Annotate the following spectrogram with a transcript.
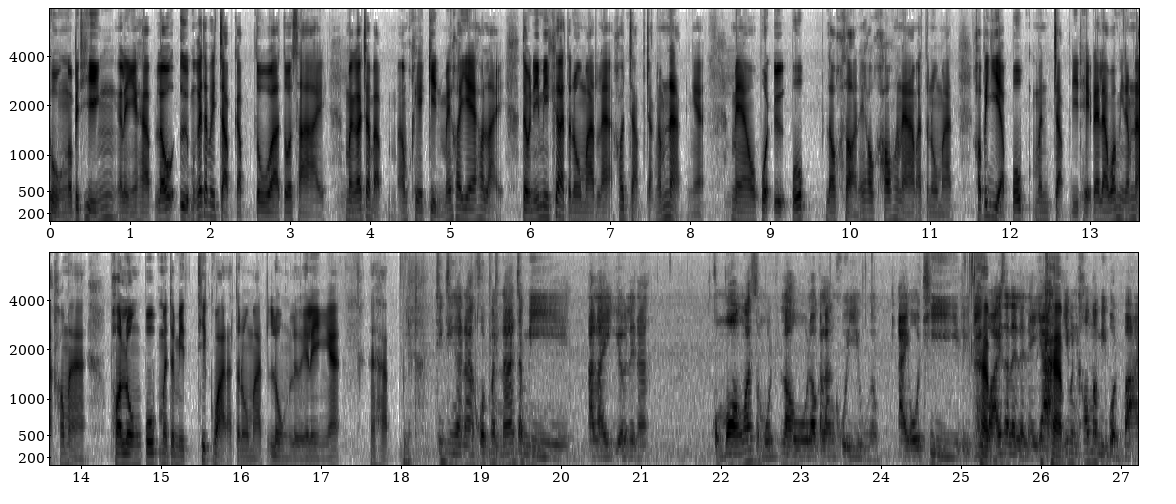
ถุงเอาไปทิ้งอะไรอย่างเงี้ยครับแล้วอึมันก็จะไปจับกับตัวตัวทราย มันก็จะแบบโอเคกลิ่นไม่ค่อยแย่เท่าไหร่แต่วันนี้มีเครื่องอัตโนมัติแล้วเขาจับจากน้ำหนักเงี้ยแมวปวดอึปุ๊บเราสอนให้เขาเข้าห้องน้ำอัตโนมัติ เขาไปเหยียบปุ๊บ มันจับดีเทคได้แล้วว่ามีน้ำหนักเข้ามา พอลงปุ๊บ มันจะมีที่กวาดอัตโนมัติลงเลยอะไรอย่างเงี้ย นะครับ จริง ๆ อนาคตมันน่าจะมีอะไรอีกเยอะเลยนะ ผมมองว่าสมมติเราเรากำลังคุยอยู่กับ IoT หรือครับ device อะไรหลาย ๆ อย่างครับที่มันเข้ามามีบทบาท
